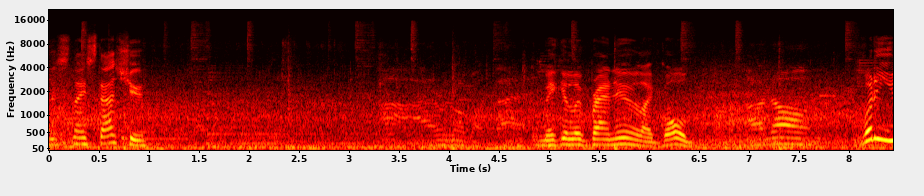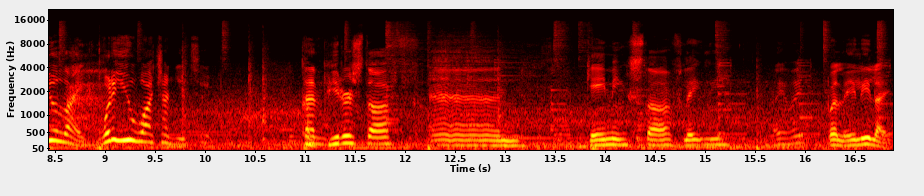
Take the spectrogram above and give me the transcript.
this nice statue. Ah, I don't know about that. Make it look brand new, like gold. I don't know. What do you like? What do you watch on YouTube? Computer stuff and gaming stuff lately. Wait, wait. But lately, like,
